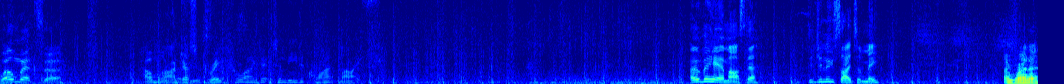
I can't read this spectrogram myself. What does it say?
Well met, sir. How might I'm just grateful I get to lead a quiet life. Over here, Master. Did you lose sight of me? I'm running.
